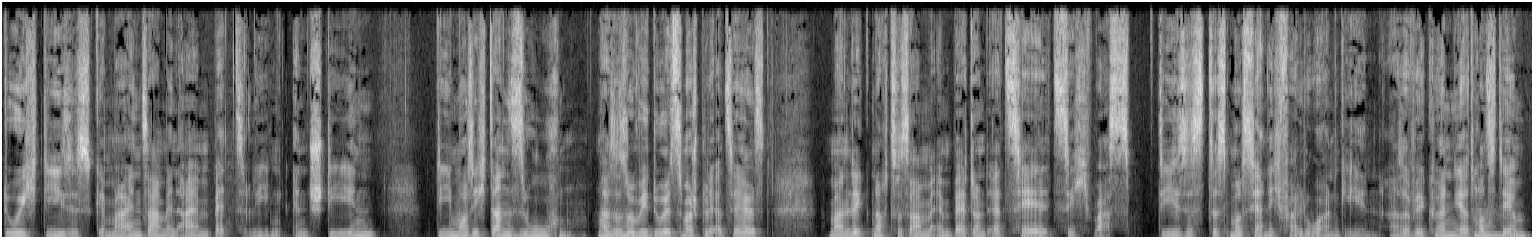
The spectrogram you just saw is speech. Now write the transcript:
durch dieses gemeinsam in einem Bett zu liegen entstehen, die muss ich dann suchen. Also so mhm. wie du jetzt zum Beispiel erzählst, man liegt noch zusammen im Bett und erzählt sich was. Dieses, das muss ja nicht verloren gehen. Also wir können ja trotzdem mhm.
